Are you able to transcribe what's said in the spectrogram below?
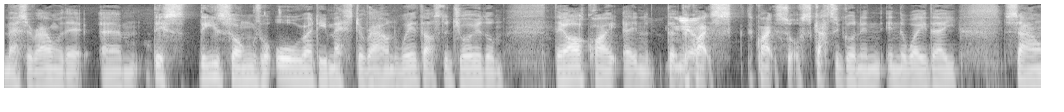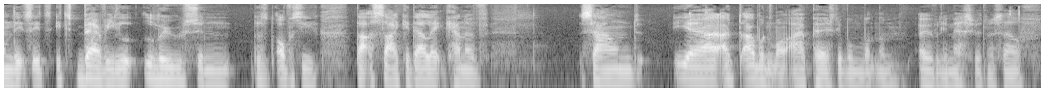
mess around with it. Um, this these songs were already messed around with. That's the joy of them. They are quite uh, they're Yeah. quite quite sort of scattergun in, in the way they sound. It's it's it's very loose and there's obviously that psychedelic kind of sound. Yeah, I I wouldn't want. I personally wouldn't want them overly messed with myself.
